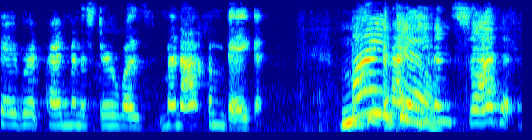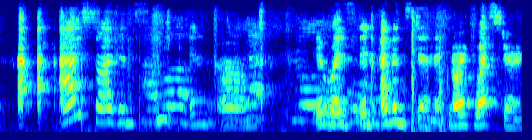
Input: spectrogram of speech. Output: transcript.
favorite prime minister was Menachem Begin, Mine and too. I even saw him. I, I I saw him speak in. Um, it was in Evanston at Northwestern.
